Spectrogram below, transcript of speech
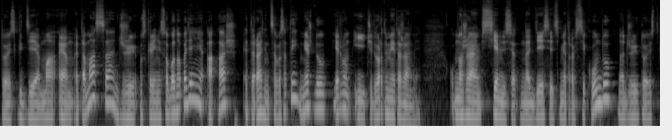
То есть где m это масса, g ускорение свободного падения, а h это разница высоты между первым и четвертыми этажами. Умножаем 70 на 10 метров в секунду на g, то есть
